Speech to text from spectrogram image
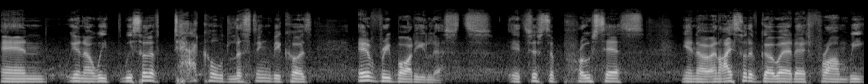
and you know we we sort of tackled listing because everybody lists. It's just a process, you know. And I sort of go at it from we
